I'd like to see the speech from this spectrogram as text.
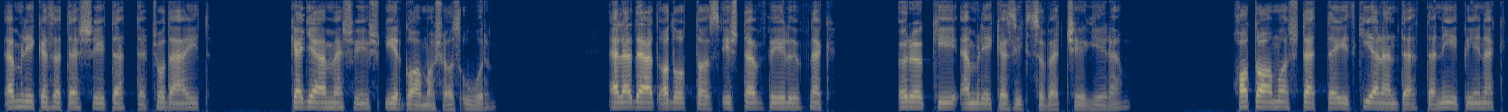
emlékezetessé tette csodáit, kegyelmes és irgalmas az Úr. Eledelt adott az Istenfélőknek, örökké emlékezik szövetségére. Hatalmas tetteit kijelentette népének,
